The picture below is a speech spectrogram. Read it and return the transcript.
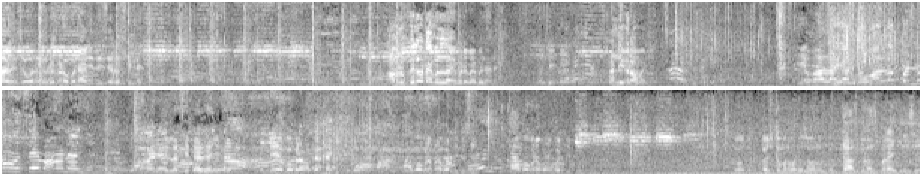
એકદમ હલાવી જોવો રગડો બનાવી દીધી છે રસીને. આમને કેટલો ટાઈમ હલાવી પડે ભાઈ બધાને? ઠંડી કરવા માટે. લચ્છી બે બોગડામાં કરી આ બોગડો પણ ભરી દીધું છે. આ બોગડો પણ ભરી દીધું. કસ્ટમર માટે જોવાનું બધા જ ગ્લાસ ભરાઈ ગયા છે.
